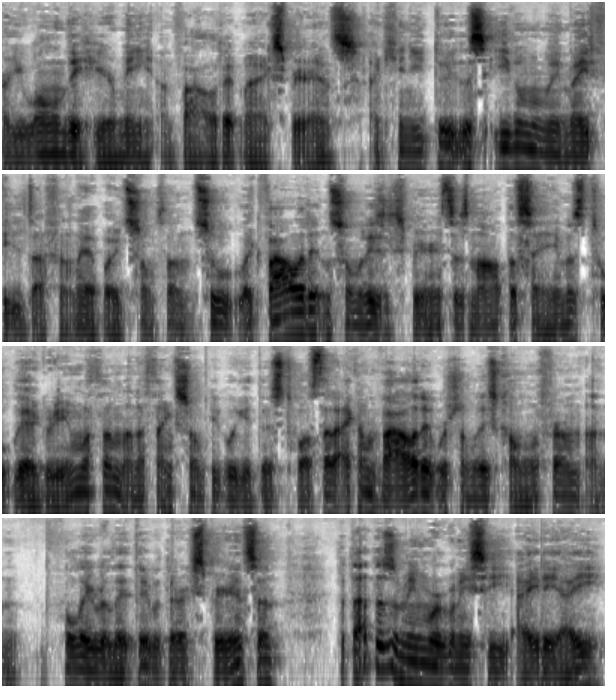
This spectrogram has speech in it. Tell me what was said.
Are you willing to hear me and validate my experience? And can you do this even when we might feel differently about something? So, like, validating somebody's experience is not the same as totally agreeing with them. And I think some people get this twisted. I can validate where somebody's coming from and fully relate to what they're experiencing. But that doesn't mean we're going to see eye to eye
